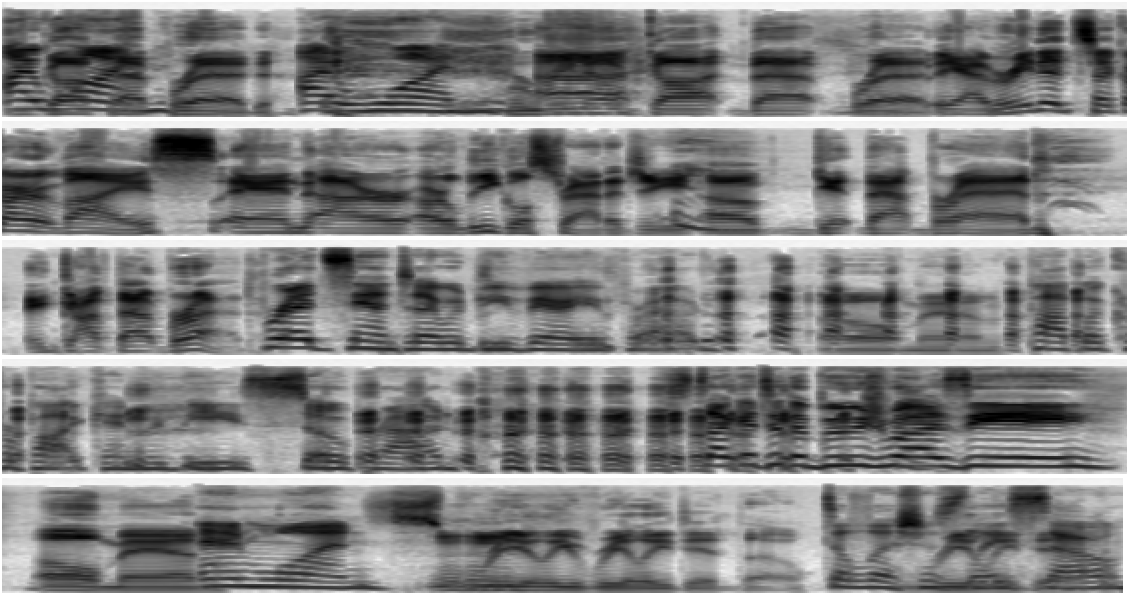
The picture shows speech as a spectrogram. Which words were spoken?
I got won. that bread. I won. Marina got that bread. yeah, Marina took our advice and our, our legal strategy of get that bread and got that bread. Bread Santa would be very proud. Oh man. Papa Kropotkin would be so proud. Stuck it to the bourgeoisie Oh man. and won. really, really did though. Deliciously Really so.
